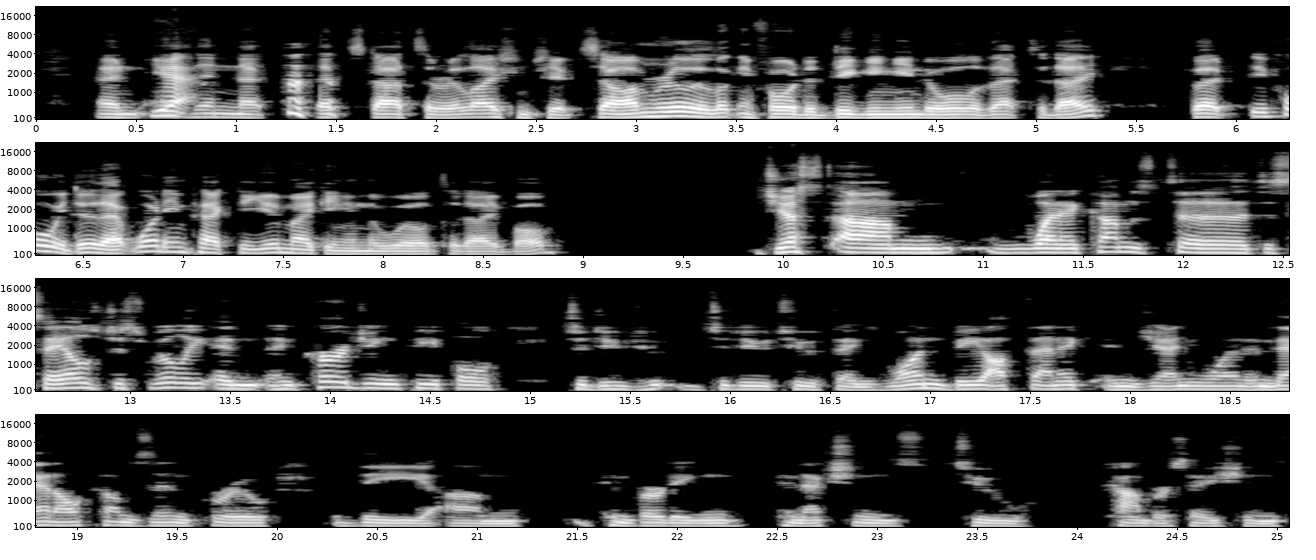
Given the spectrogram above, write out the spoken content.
and, yeah. and then that, that starts a relationship. So I'm really looking forward to digging into all of that today. But before we do that, what impact are you making in the world today, Bob? Just um, when it comes to, to sales, just really in, encouraging people to do to do two things. One, be authentic and genuine, and that all comes in through the um, converting connections to conversations.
